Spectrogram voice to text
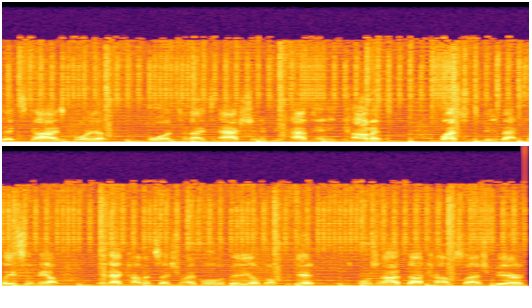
Six guys for you for tonight's action. If you have any comments, questions, feedback, please hit me up in that comment section right below the video. Don't forget, scoresandodds.com slash beer.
